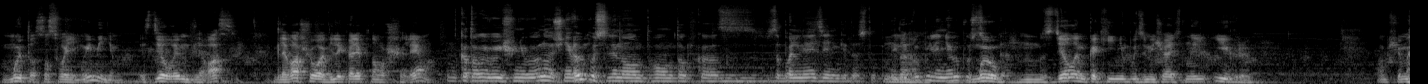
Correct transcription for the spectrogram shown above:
мы-то со своим именем сделаем для вас, для вашего великолепного шлема? Который вы еще не, ну, еще не выпустили, но он, по-моему, только за больные деньги доступен. Или Да. выпили, не выпустили Мы даже. сделаем какие-нибудь замечательные игры. В общем,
